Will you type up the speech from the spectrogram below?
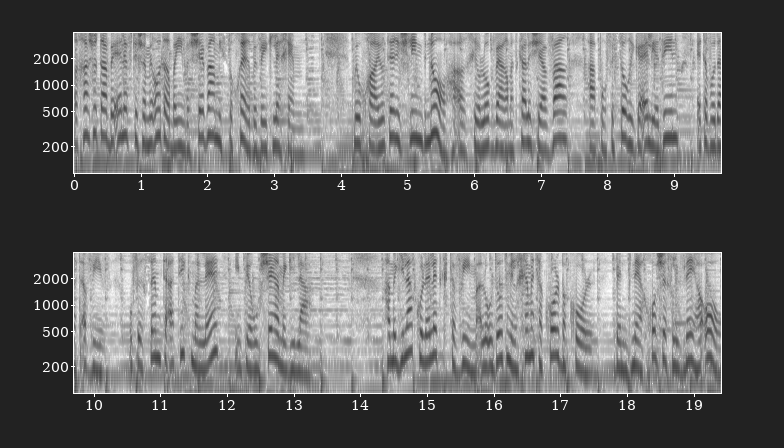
רכש אותה ב-1947 מסוחר בבית לחם. מאוחר יותר השלים בנו, הארכיאולוג והרמטכ"ל לשעבר, הפרופסור יגאל ידין, את עבודת אביו, ופרסם תעתיק מלא עם פירושי המגילה. המגילה כוללת כתבים על אודות מלחמת הכל בכל, בין בני החושך לבני האור,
